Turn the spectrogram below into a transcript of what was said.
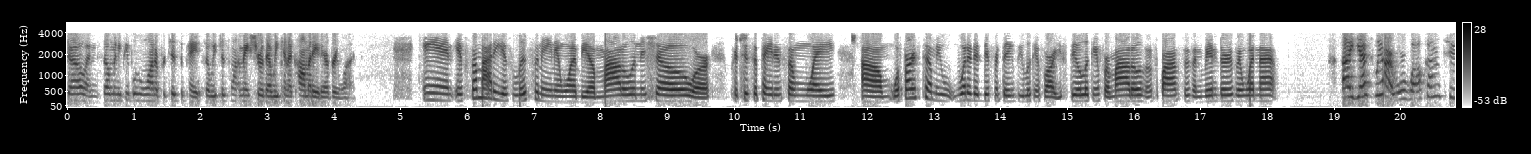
show and so many people who want to participate. So we just want to make sure that we can accommodate everyone. And if somebody is listening and want to be a model in the show or participate in some way, um, well, first tell me what are the different things you're looking for? Are you still looking for models and sponsors and vendors and whatnot? Uh, yes, we are. We're welcome to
